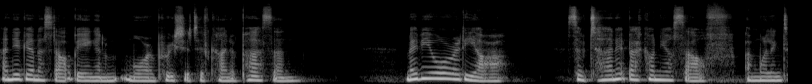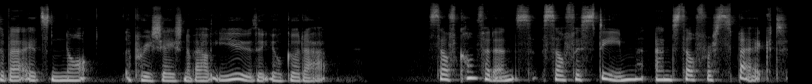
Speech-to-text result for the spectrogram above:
and you're going to start being a more appreciative kind of person. Maybe you already are, so turn it back on yourself. I'm willing to bet it's not appreciation about you that you're good at. Self confidence, self esteem, and self respect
